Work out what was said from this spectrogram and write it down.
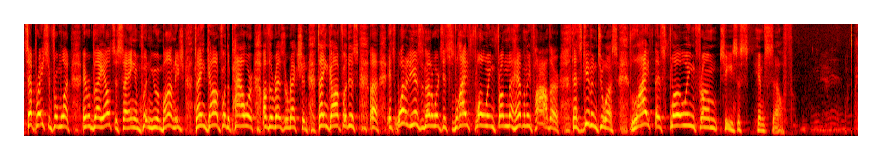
separation from what everybody else is saying and putting you in bondage. Thank God for the power of the resurrection. Thank God for this. Uh, it's what it is. In other words, it's life flowing from the Heavenly Father that's given to us, life that's flowing from Jesus Himself. Amen.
